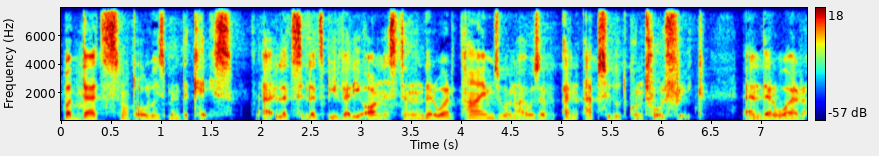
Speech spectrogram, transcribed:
But that's not always been the case. Uh, let's let's be very honest. And there were times when I was a, an absolute control freak, and there were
